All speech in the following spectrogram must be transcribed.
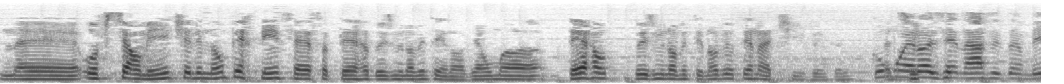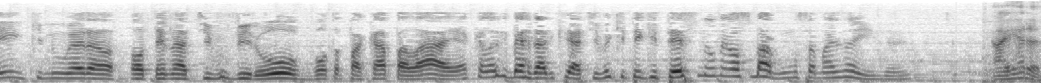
né, oficialmente ele não pertence a essa Terra 2099. É uma Terra 2099 alternativa, entendeu? Como o Heróis Renascem também, que não era alternativo, virou, volta pra cá, pra lá. É aquela liberdade criativa que tem que ter, senão o negócio bagunça mais ainda. I had to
